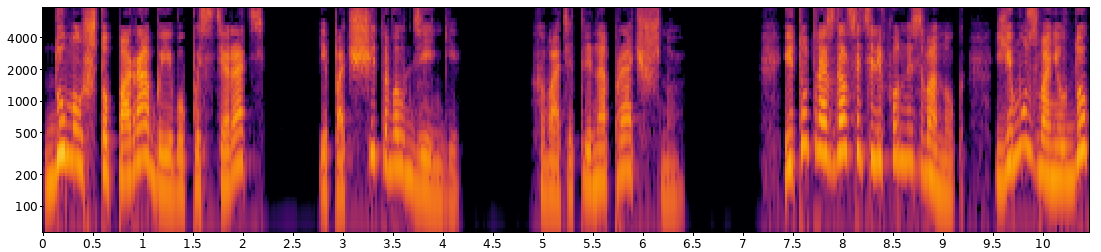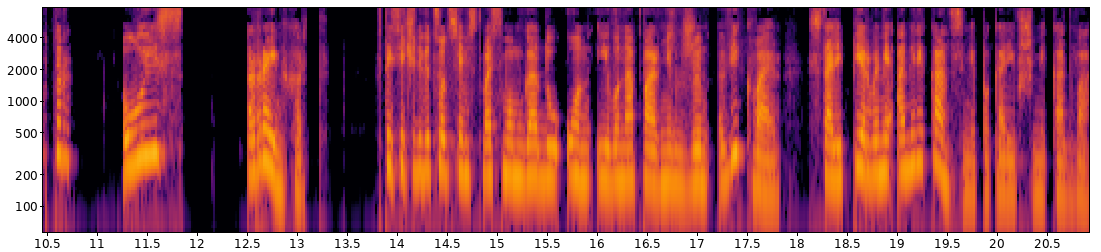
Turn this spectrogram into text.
думал, что пора бы его постирать, и подсчитывал деньги. Хватит ли на прачечную? И тут раздался телефонный звонок. Ему звонил доктор Луис Рейнхард. В 1978 году он и его напарник Джин Виквайр стали первыми американцами, покорившими К-2.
